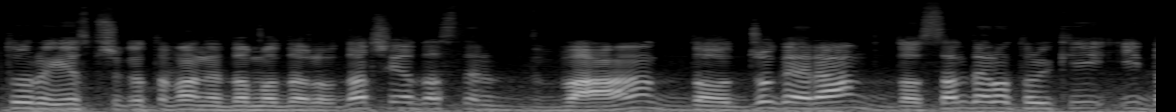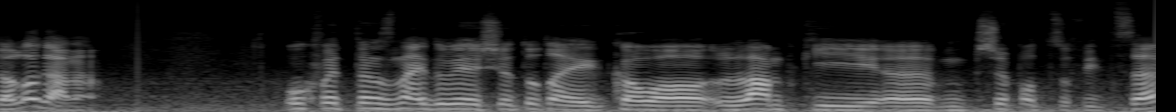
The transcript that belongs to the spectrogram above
który jest przygotowany do modelu Dacia Duster 2, do Jogera, do Sandero trójki i do Logana. Uchwyt ten znajduje się tutaj koło lampki przy podsufitce.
